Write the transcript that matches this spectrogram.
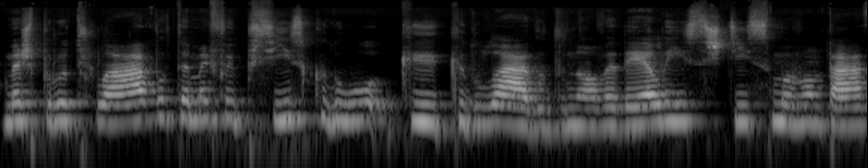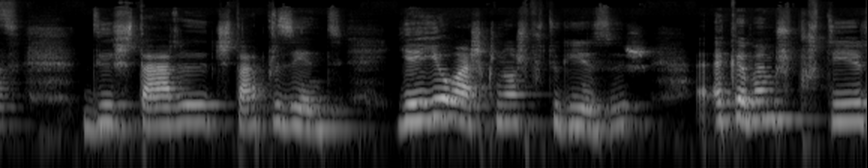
mas por outro lado, também foi preciso que do, que, que do lado de Nova Delhi existisse uma vontade de estar, de estar presente. E aí eu acho que nós portugueses acabamos por ter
